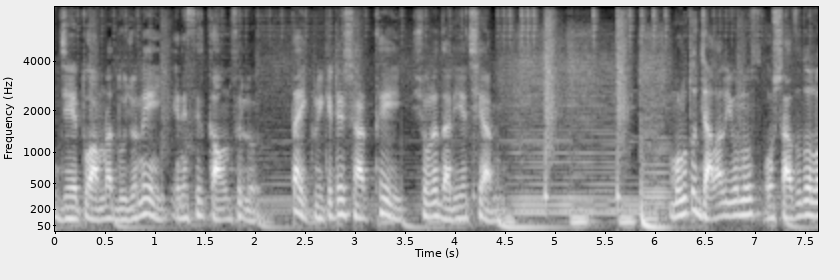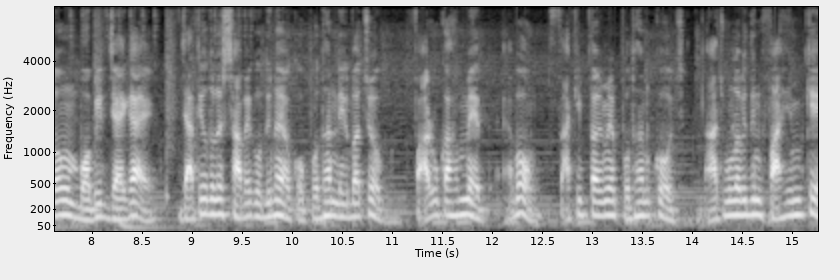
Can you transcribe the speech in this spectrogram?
যেহেতু আমরা দুজনেই এনএসসির কাউন্সিলর, তাই ক্রিকেটের স্বার্থেই সরে দাঁড়িয়েছি আমি। মূলত জালাল ইউনুস ও সাজাদুল আলম ববির জায়গায় জাতীয় দলের সাবেক অধিনায়ক ও প্রধান নির্বাচক ফারুক আহমেদ এবং সাকিব তামিমের প্রধান কোচ নাজমুল আবেদিন ফাহিমকে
